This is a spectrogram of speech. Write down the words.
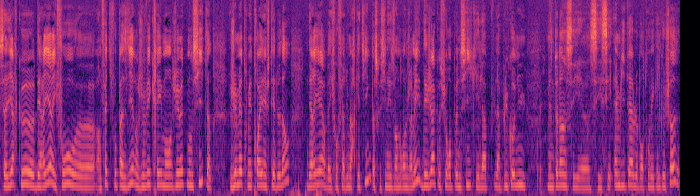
C'est-à-dire que derrière, il faut, euh, en fait, il faut pas se dire, je vais créer mon, je vais mettre mon site, je vais mettre mes trois NFT dedans. Derrière, ben, il faut faire du marketing parce que sinon ils ne se vendront jamais. Déjà que sur OpenSea, qui est la, plus connue, maintenant euh, c'est, c'est, imbitable pour trouver quelque chose.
